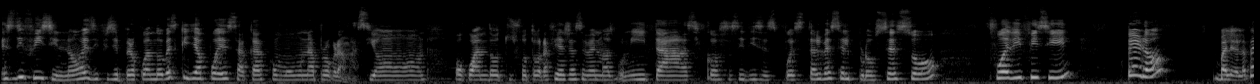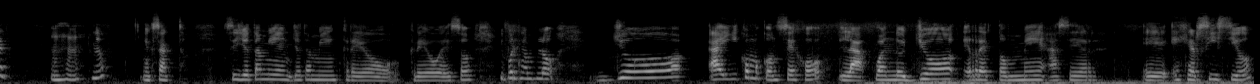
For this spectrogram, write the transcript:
es difícil, ¿no? Es difícil, pero cuando ves que ya puedes sacar como una programación o cuando tus fotografías ya se ven más bonitas y cosas así, dices, pues tal vez el proceso fue difícil, pero valió la pena, ¿no? Exacto. Sí, yo también, yo también creo, creo eso. Y por ejemplo, yo ahí como consejo, la, cuando yo retomé hacer eh, ejercicio,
